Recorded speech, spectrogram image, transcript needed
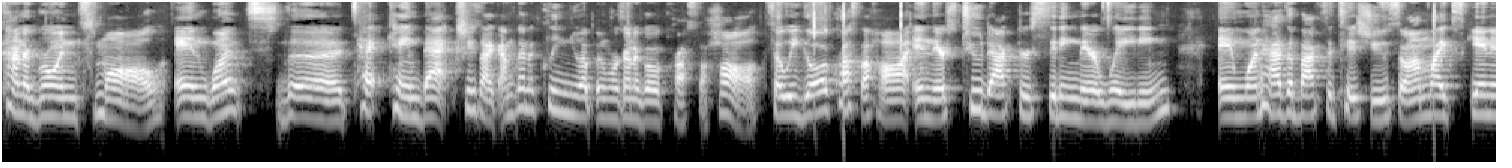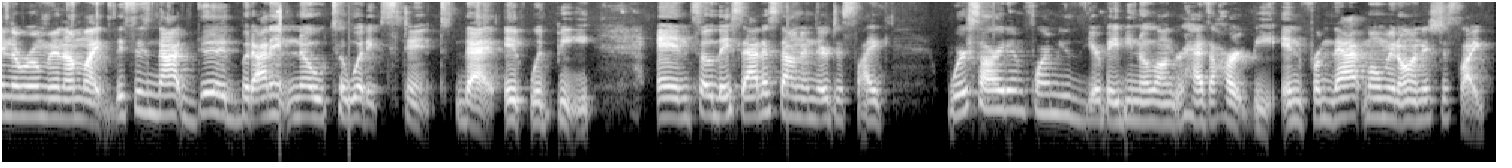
kind of growing small. And once the tech came back, she's like, I'm going to clean you up and we're going to go across the hall. So we go across the hall and there's two doctors sitting there waiting and one has a box of tissue. So I'm like scanning the room and I'm like, this is not good, but I didn't know to what extent that it would be. And so they sat us down and they're just like, we're sorry to inform you your baby no longer has a heartbeat. And from that moment on, it's just like,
